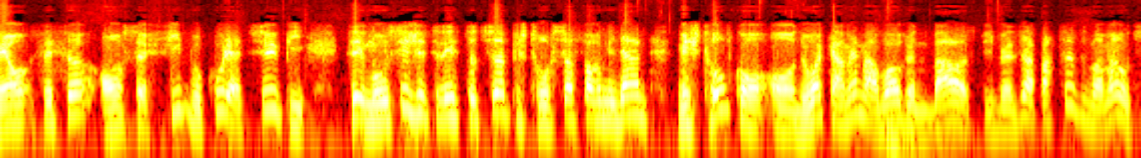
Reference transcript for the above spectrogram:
Mais c'est ça, on se fie beaucoup là-dessus. Puis, tu sais, moi aussi, j'utilise tout ça, puis je trouve ça formidable. Mais je trouve qu'on doit quand même avoir une base. Puis je me dis, à partir du moment où, tu,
